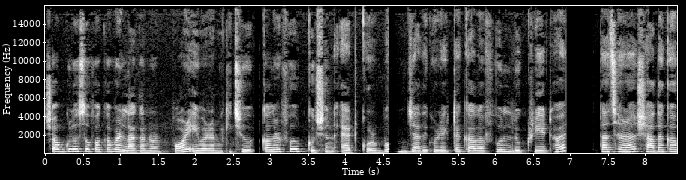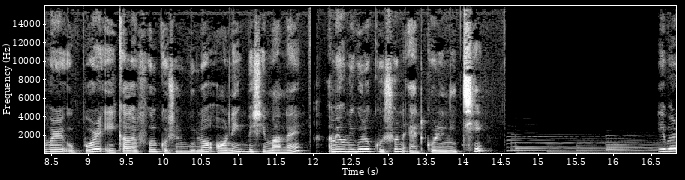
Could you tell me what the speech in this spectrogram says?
সবগুলো সোফা কভার লাগানোর পর এবার আমি কিছু কালারফুল কুশন অ্যাড করব। যাতে করে একটা কালারফুল লুক ক্রিয়েট হয়। তাছাড়া সাদা কাভারের উপর এই কালারফুল কুশনগুলো অনেক বেশি মানায়। আমি অনেকগুলো কুশন অ্যাড করে নিচ্ছি। এবার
